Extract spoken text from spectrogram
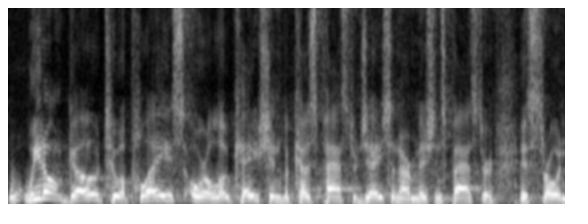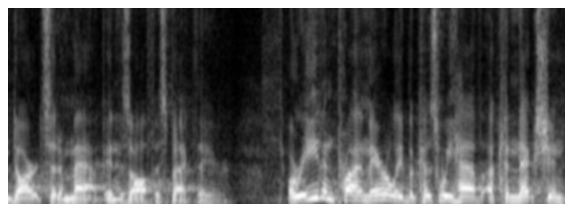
we don't go to a place or a location because Pastor Jason, our missions pastor, is throwing darts at a map in his office back there. Or even primarily because we have a connection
